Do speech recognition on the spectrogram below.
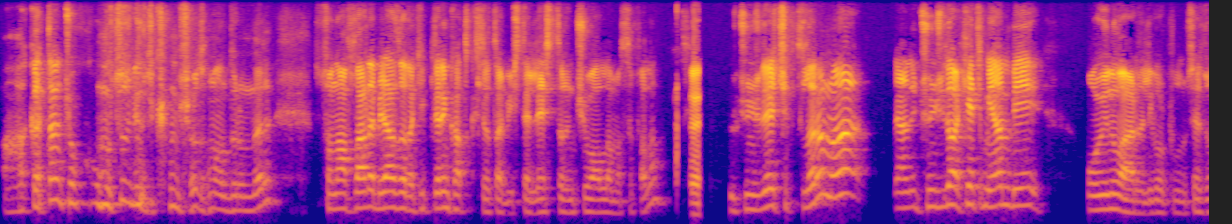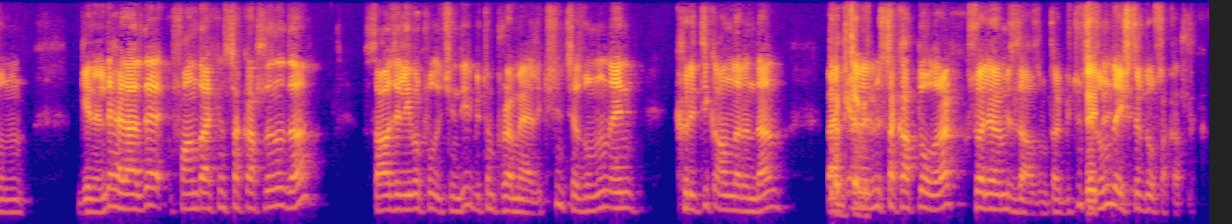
Hakikaten çok umutsuz gözüküyormuş o zaman durumları. Son haftalarda biraz da rakiplerin katkısıyla tabii işte Leicester'ın çuvallaması falan. Evet. Üçüncülüğe çıktılar ama yani üçüncülüğü hak etmeyen bir oyunu vardı Liverpool'un sezonun genelinde. Herhalde Van Dijk'in sakatlığını da sadece Liverpool için değil bütün Premier Lig için sezonun en kritik anlarından belki tabii, en önemli sakatlı olarak söylememiz lazım. Tabii bütün sezonu değiştirdi o sakatlık.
